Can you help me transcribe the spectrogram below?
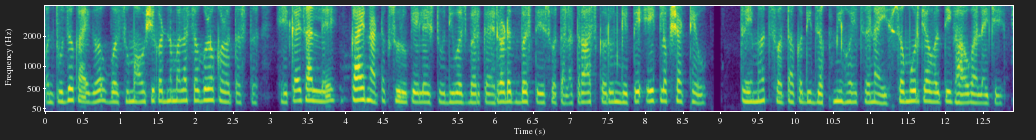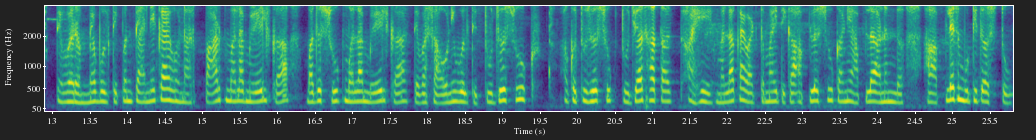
पण तुझं काय गं? वसू मावशीकडनं मला सगळं कळत असतं. हे काय चाललंय? काय नाटक सुरू केलं आहेस तू? दिवसभर काय रडत बसते स्वतःला त्रास करून घेते? एक लक्षात ठेव. प्रेमात स्वतः कधी जखमी व्हायचं नाही समोरच्यावरती घाव घालायचे. तेव्हा रम्या बोलते पण त्याने काय होणार? पार्थ मला मिळेल का? माझं सुख मला मिळेल का? तेव्हा सावणी बोलते तुझं सुख? अगं तुझं सुख तुझ्याच हातात आहे. मला काय वाटतं माहिती का? आपलं सुख आणि आपला आनंद हा आपल्याच मुठीत असतो.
